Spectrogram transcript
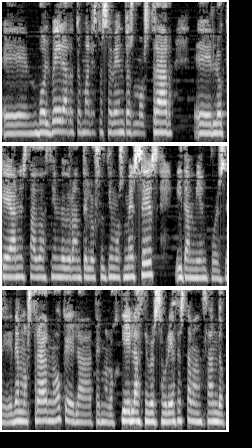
eh, volver a retomar estos eventos, mostrar eh, lo que han estado haciendo durante los últimos meses y también pues eh, demostrar ¿no? que la tecnología y la ciberseguridad está avanzando.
